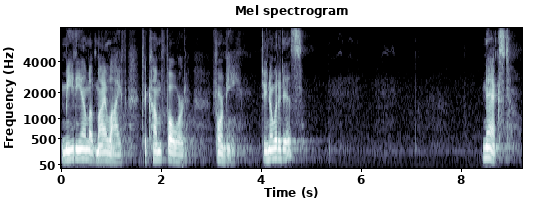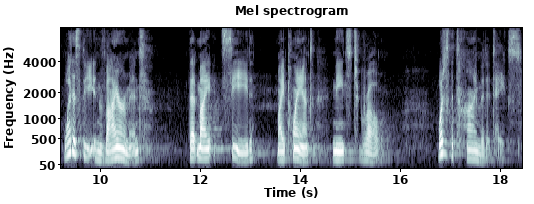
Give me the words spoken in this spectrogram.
medium of my life to come forward for me? Do you know what it is? Next, what is the environment that my seed, my plant, needs to grow? What is the time that it takes?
